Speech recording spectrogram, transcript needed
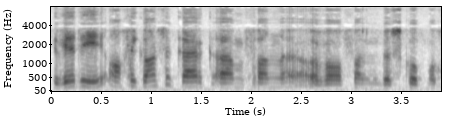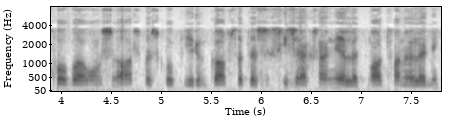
Jy weet die Afrikaanse kerk um van uh, waarvan biskop Mogoba ons aartsbiskop hier in Kaapstad is, sies ek sou nie 'n lidmaat van hulle nie,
